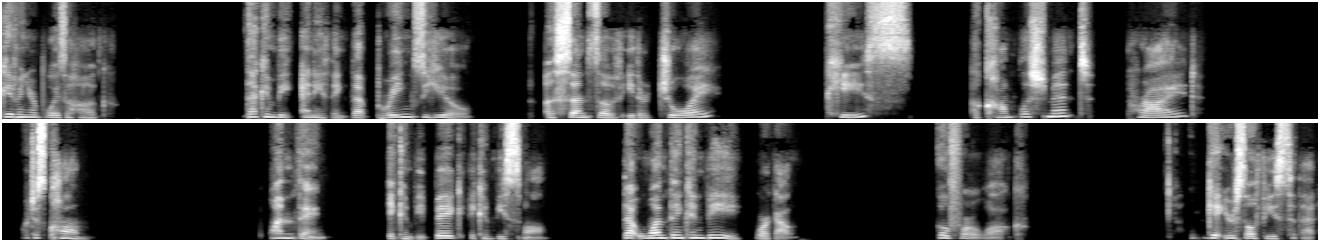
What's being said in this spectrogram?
giving your boys a hug that can be anything that brings you a sense of either joy, peace, accomplishment, pride, or just calm. One thing. It can be big, it can be small. That one thing can be workout. Go for a walk. Get yourself used to that.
